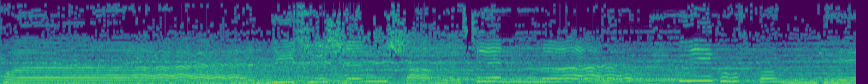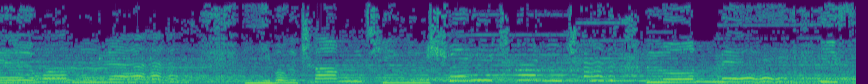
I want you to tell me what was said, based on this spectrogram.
换一曲身上渐暖，一股风月惘然，一梦长情水潺潺，落梅已纷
